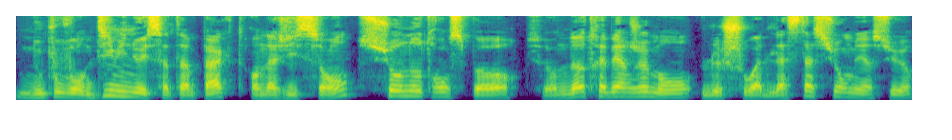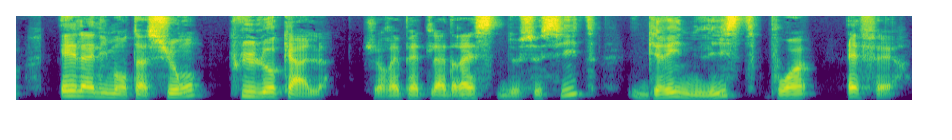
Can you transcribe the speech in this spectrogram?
Nous pouvons diminuer cet impact en agissant sur nos transports, sur notre hébergement, le choix de la station bien sûr, et l'alimentation plus locale. Je répète l'adresse de ce site, greenlist.fr.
